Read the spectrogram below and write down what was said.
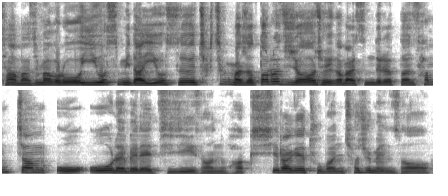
자 마지막으로 이오스입니다. 이오스 착착 맞아 떨어지죠. 저희가 말씀드렸던 3.55 레벨의 지지선 확실하게 두 번 쳐주면서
